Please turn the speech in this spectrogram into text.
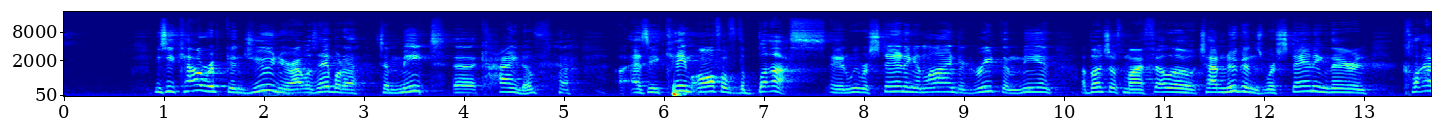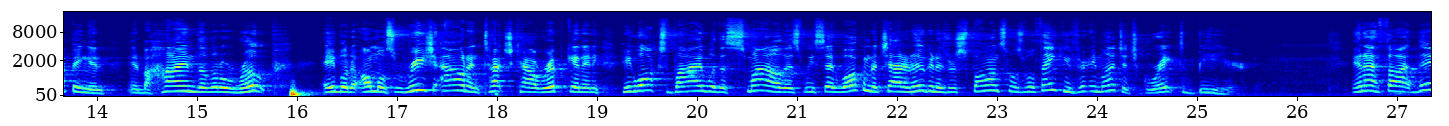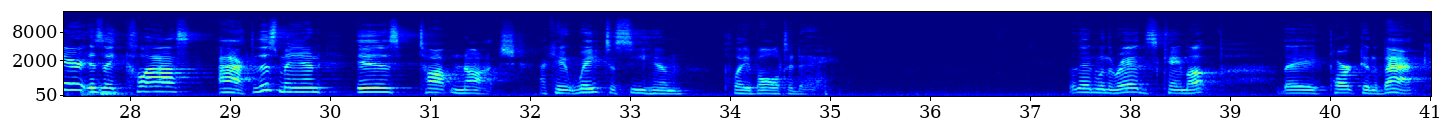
You see, Cal Ripken Jr., I was able to, to meet, uh, kind of, as he came off of the bus, and we were standing in line to greet them. Me and a bunch of my fellow Chattanoogan's were standing there and clapping and, and behind the little rope able to almost reach out and touch Cal Ripken. And he, he walks by with a smile as we said, Welcome to Chattanooga. And his response was, Well, thank you very much. It's great to be here. And I thought, there is a class act. This man is top notch. I can't wait to see him play ball today. But then when the Reds came up, they parked in the back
